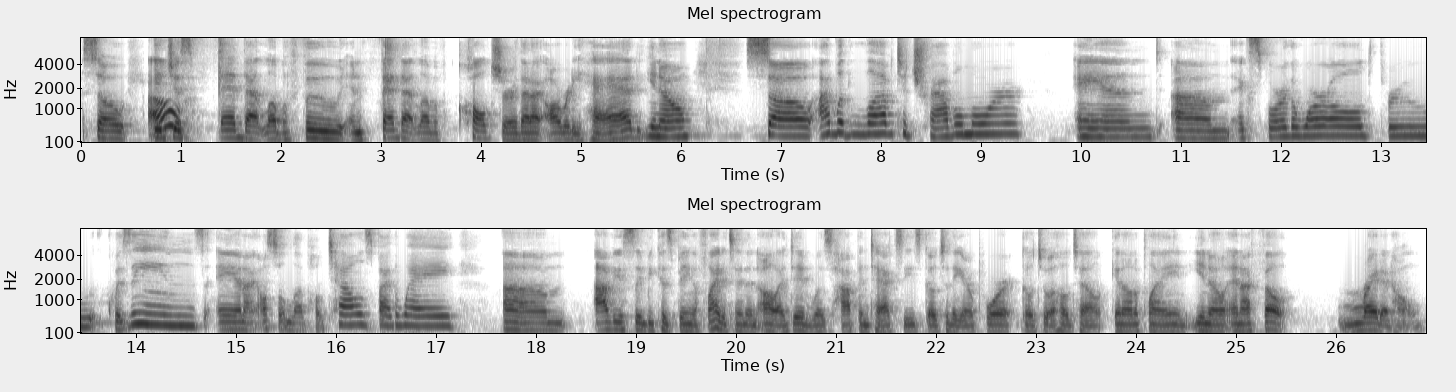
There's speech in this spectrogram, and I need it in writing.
So oh. it just fed that love of food and fed that love of culture that I already had, you know? So I would love to travel more and um, explore the world through cuisines. And I also love hotels, by the way. Um, obviously, because being a flight attendant, all I did was hop in taxis, go to the airport, go to a hotel, get on a plane, you know, and I felt right at home.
